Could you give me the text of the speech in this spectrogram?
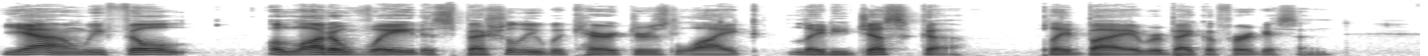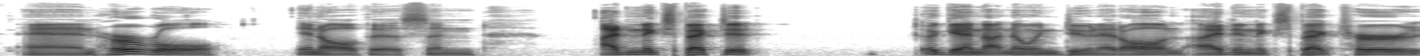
Yeah, and we feel a lot of weight, especially with characters like Lady Jessica, played by Rebecca Ferguson, and her role in all this. And I didn't expect it. Again, not knowing Dune at all, and I didn't expect her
